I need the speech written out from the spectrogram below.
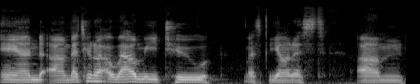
And um, that's going to allow me to, let's be honest, um,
